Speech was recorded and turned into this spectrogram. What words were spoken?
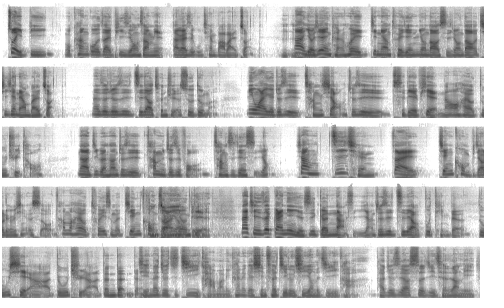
最低，我看过在 PC 用上面大概是五千八百转。嗯嗯，那有些人可能会尽量推荐用到使用到七千两百转，那这就是资料存取的速度嘛。另外一个就是长效，就是磁碟片，然后还有读取头，那基本上就是他们就是否长时间使用。像之前在监控比较流行的时候，他们还有推什么监控专用碟。那其实这概念也是跟 NAS 一样，就是资料不停的读写啊、读取啊等等的。其实那就是记忆卡嘛。你看那个行车记录器用的记忆卡，它就是要设计成让你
